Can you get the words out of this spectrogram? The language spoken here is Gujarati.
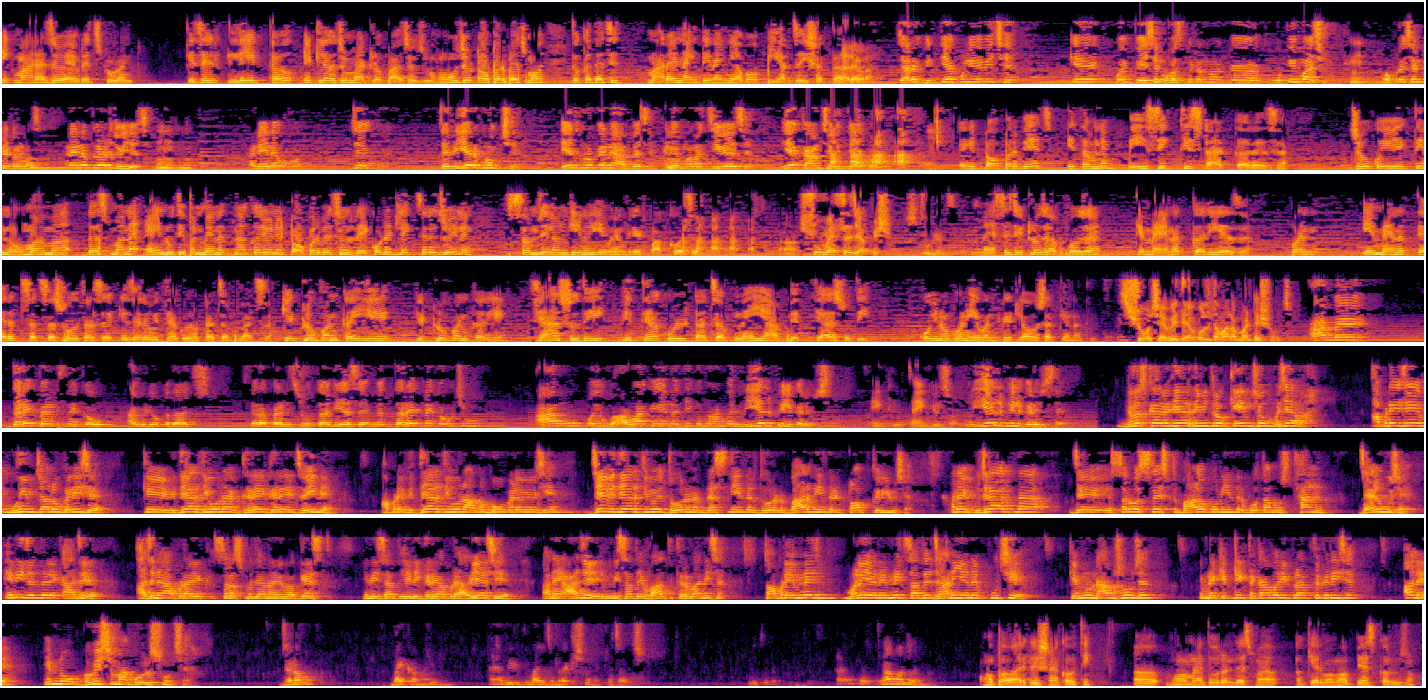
એક મારા જેવો એવરેજ સ્ટુડન્ટ કે જે લેટ થયો એટલે હજુ મેં આટલો પાછો છું. હું જો ટોપર બેચમાં તો કદાચ મારા નાઇન્ટી નાઇનની અબાવ પીઆર જઈ શકતા અરે. વાહ. જ્યારે વિદ્યાકુલ એવી છે કે કોઈ પેશન્ટ હોસ્પિટલમાં ઓપીમાં છે ઓપરેશન થિયેટરમાં છે અને એને બ્લડ જોઈએ છે. અને એને જે જે રિયર ગ્રુપ છે એ જ ગ્રુપ એને આપે છે અને મને જીવે છે. એ કામ છે વિદ્યાકુલ ટોપર બેચ એ તમને બેઝિકથી સ્ટાર્ટ કરે છે. જો કોઈ વ્યક્તિ નવમામાં દસમાના એન્ડ સુધી પણ મહેનત ના કર્યો અને ટોપર બેચ રેકોર્ડેડ લેક્ચરે જોઈ લે સમજી લઉં કે એનો ઇવન ગ્રેડ પાક્કો છે. શું મેસેજ આપીશ સ્ટુડન્ટ મેસેજ એટલો જ આપવો છે કે મહેનત કરીએ છે પણ એ મહેનત ત્યારે જ સક્સેસફુલ થશે કે જ્યારે વિદ્યાકુલનું ટચઅપ લાગશે. કેટલું પણ કહીએ કેટલું પણ કરીએ જ્યાં સુધી વિદ્યાકુલ ટચઅપ નહીં આપે ત્યાં સુધી કોઈનો પણ ઇવન ગ્રેડ લાવવો શક્ય નથી. શું છે? વિદ્યાકુલ તમારા માટે શું છે? આ મેં દરેક પેરેન્ટ્સને કહું આ વીડિયો કદાચ જરા પેરેન્ટ્સ જોતા બી હશે મેં દરેકને કહું છું આ હું કોઈ વાવા કે એ નથી કીધું આ મેં રિયલ ફીલ કર્યું છે. Thank you thank you so real feel કર્યું છે. નમસ્કાર વિદ્યાર્થી મિત્રો કેમ છો? મજામાં? આપણે જે મુહિમ ચાલુ કરી છે કે વિદ્યાર્થીઓના ઘરે ઘરે જઈને આપણે વિદ્યાર્થીઓના અનુભવ મેળવીએ છીએ. જે વિદ્યાર્થીઓએ ધોરણ દસની અંદર ધોરણ બારની અંદર ટોપ કર્યું છે અને ગુજરાતના જે સર્વશ્રેષ્ઠ બાળકોની અંદર પોતાનું સ્થાન જાળવ્યું છે. એની જ અંદર એક આજે આજના આપણા એક સરસ મજાના એવા ગેસ્ટ એની સાથે, એની ઘરે આપણે આવ્યા છીએ અને આજે એમની સાથે વાત કરવાની છે. તો આપણે એમને જ મળી અને એમની જ સાથે જાણીએ અને પૂછીએ કે એમનું નામ શું છે, એમને કેટલી ટકાવારી પ્રાપ્ત કરી છે અને એમનો ભવિષ્યમાં ગોલ શું છે. જણાવો. માઇક આપજો. આવી રીતે મારી જેમ રાખીશું ને એટલે ચાલશે. વાંધો નહીં. હું પવાર કૃષ્ણ કૌતિક. હું હમણાં ધોરણ દસમાં અગિયારમાં અભ્યાસ કરું છું.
